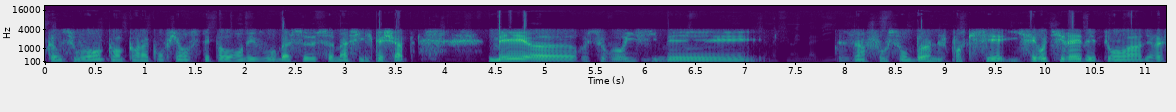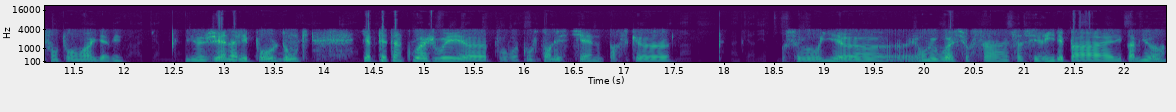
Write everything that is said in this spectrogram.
comme souvent, quand, quand la confiance n'est pas au rendez-vous, bah, ce, ce match il t'échappe. Mais euh, si mes infos sont bonnes, je pense qu'il s'est retiré des tournois, des récents tournois. Il y avait une gêne à l'épaule, donc il y a peut-être un coup à jouer euh, pour Constant Lestienne parce que Russovori, euh, on le voit sur sa, série, il n'est pas, pas mieux. Hein.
